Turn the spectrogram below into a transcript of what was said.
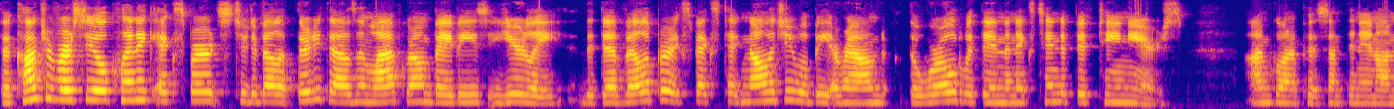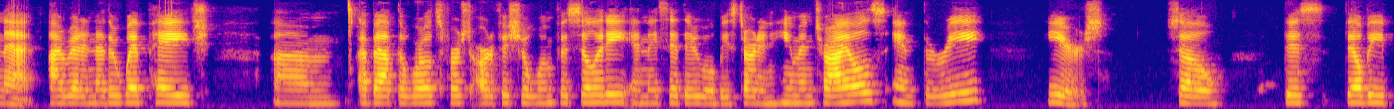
The controversial clinic experts to develop 30,000 lab grown babies yearly. The developer expects technology will be around the world within the next 10 to 15 years. I'm going to put something in on that. I read another web page um, about the world's first artificial womb facility, and they said they will be starting human trials in three years. So this they'll be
